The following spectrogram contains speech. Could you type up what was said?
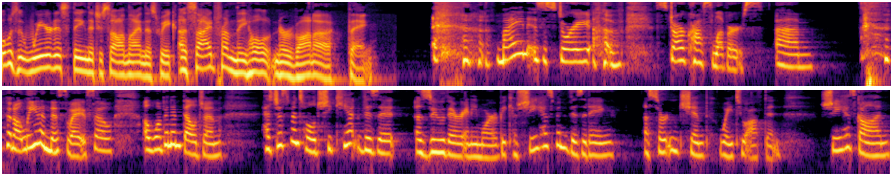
What was the weirdest thing that you saw online this week, aside from the whole Nirvana thing? Mine is a story of star-crossed lovers. Um, and I'll lead in this way. So, a woman in Belgium has just been told she can't visit a zoo there anymore because she has been visiting a certain chimp way too often. She has gone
